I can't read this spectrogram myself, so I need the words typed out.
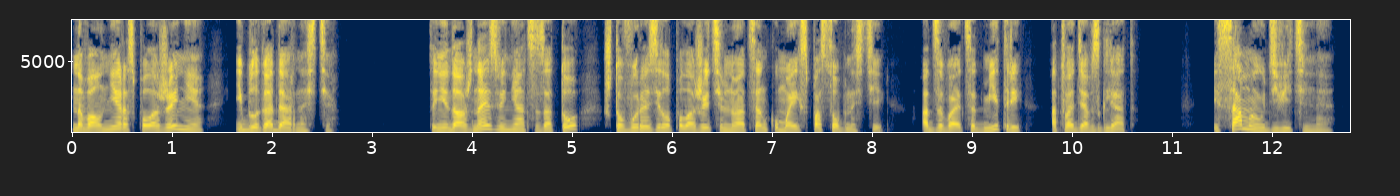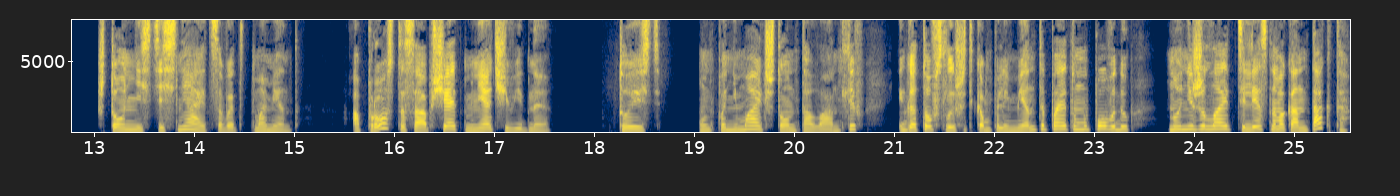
на волне расположения и благодарности. Ты не должна извиняться за то, что выразила положительную оценку моих способностей, отзывается Дмитрий, отводя взгляд. И самое удивительное, что он не стесняется в этот момент, а просто сообщает мне очевидное. То есть он понимает, что он талантлив и готов слышать комплименты по этому поводу, но не желает телесного контакта?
